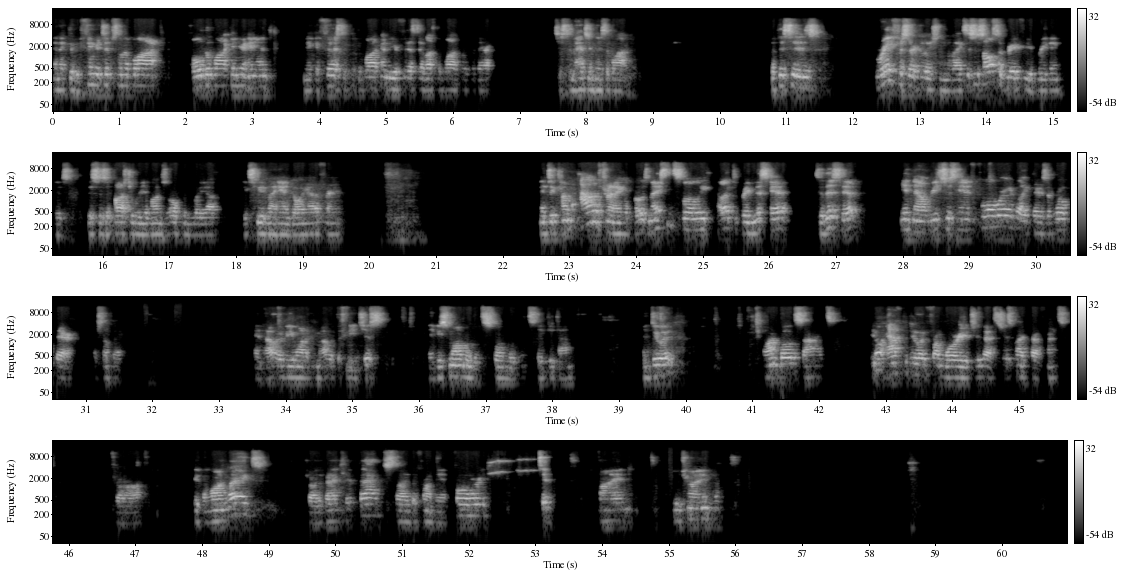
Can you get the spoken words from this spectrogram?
and it could be fingertips on the block, hold the block in your hand, make a fist, put the block under your fist, I left the block over there. Just imagine there's a block. But this is great for circulation in the legs. This is also great for your breathing. This, this is a posture where your lungs are open way up. Excuse my hand going out of frame. And to come out of triangle pose nice and slowly, I like to bring this hip to this hip. In now, reach this hand forward like there's a rope there or something. And however you want to come out with the feet, just maybe small movements, slow movements, take your time. And do it on both sides. You don't have to do it from warrior two, that's just my preference. Draw, get the long legs, draw the back hip back, slide the front hand forward, tip, find your triangle.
